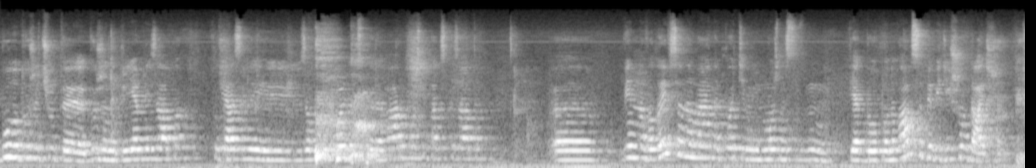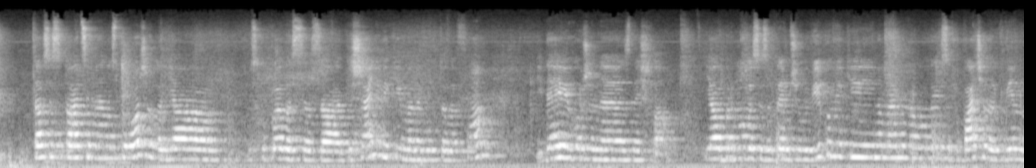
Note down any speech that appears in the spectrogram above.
Було дуже чути дуже неприємний запах, пов'язаний з алкоголем, з перегаром, можна так сказати. Е, він навалився на мене, потім він, можна ну, якби опанував себе, відійшов далі. Та вся ситуація мене насторожила. Я схопилася за кишеню, в якій в мене був телефон, і де я його вже не знайшла. Я обернулася за тим чоловіком, який на мене навалився, побачила, як він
